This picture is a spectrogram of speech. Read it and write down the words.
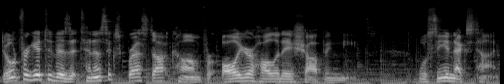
Don't forget to visit tennisexpress.com for all your holiday shopping needs. We'll see you next time.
